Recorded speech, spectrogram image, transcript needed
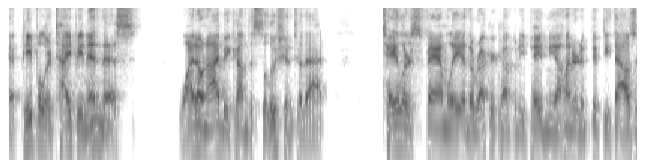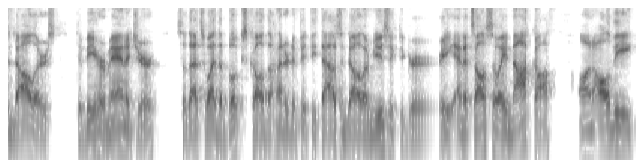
If people are typing in this, why don't I become the solution to that? Taylor's family and the record company paid me $150,000 to be her manager. So that's why the book's called the $150,000 music degree. And it's also a knockoff on all the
